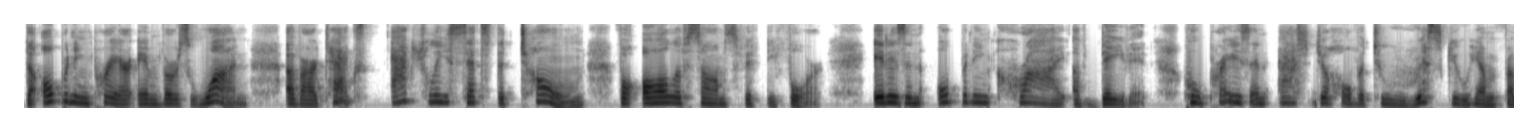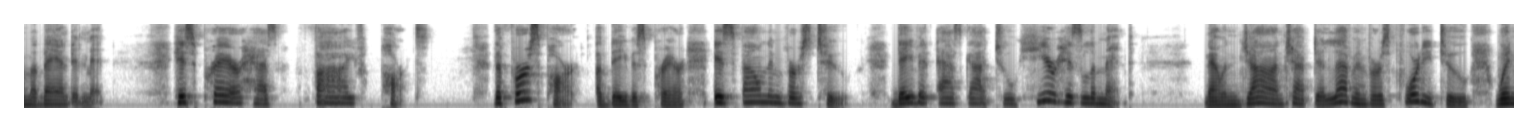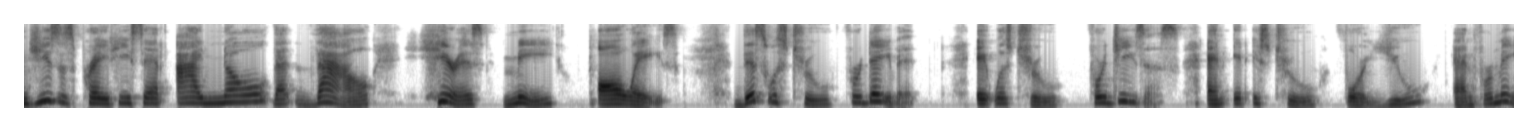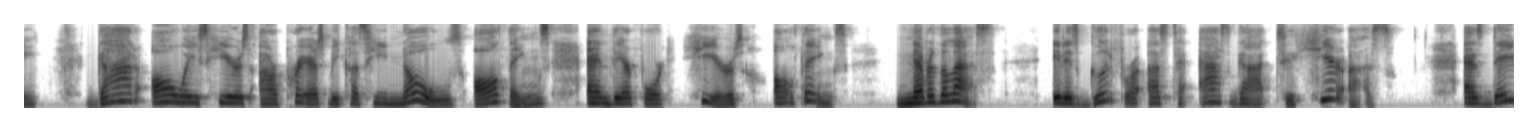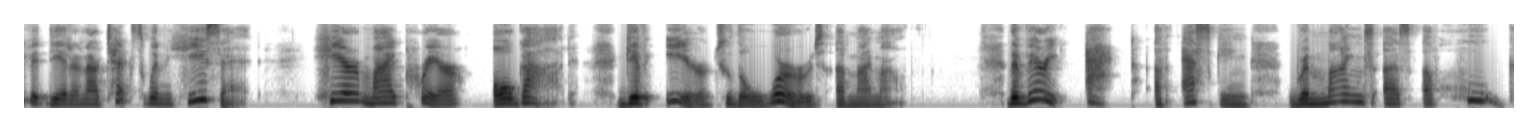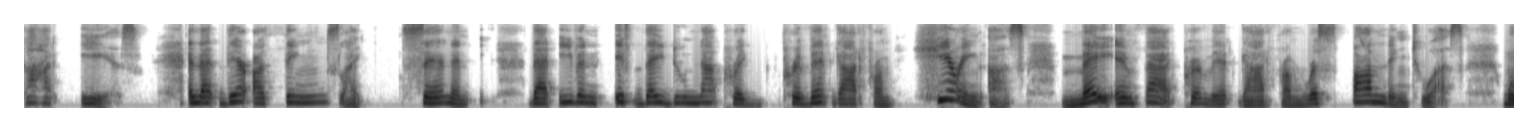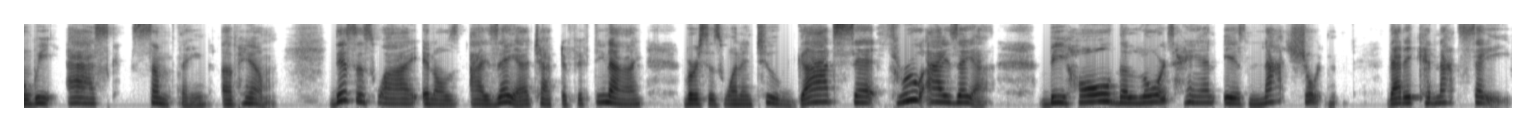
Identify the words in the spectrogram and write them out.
The opening prayer in verse 1 of our text actually sets the tone for all of Psalms 54. It is an opening cry of David who prays and asks Jehovah to rescue him from abandonment. His prayer has five parts. The first part of David's prayer is found in verse 2. David asked God to hear his lament now, in John chapter 11, verse 42, when Jesus prayed, he said, I know that thou hearest me always. This was true for David, it was true for Jesus, and it is true for you and for me. God always hears our prayers because he knows all things and therefore hears all things. Nevertheless, it is good for us to ask God to hear us, as David did in our text when he said, Hear my prayer, O God. Give ear to the words of my mouth. The very act of asking reminds us of who God is and that there are things like sin and that even if they do not pre- prevent God from hearing us may in fact prevent God from responding to us when we ask something of Him. This is why in Isaiah chapter 59, verses 1 and 2, God said through Isaiah, Behold, the Lord's hand is not shortened, that it cannot save,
